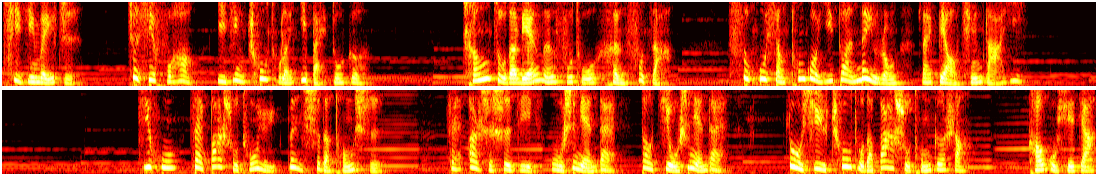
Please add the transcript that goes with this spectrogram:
迄今为止，这些符号已经出土了一百多个。成组的连纹符图很复杂，似乎想通过一段内容来表情达意。几乎在巴蜀土语问世的同时，在二十世纪五十年代到九十年代陆续出土的巴蜀铜戈上，考古学家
